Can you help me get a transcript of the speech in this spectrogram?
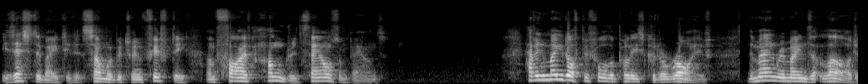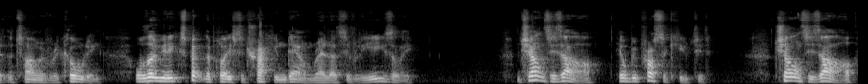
is estimated at somewhere between fifty and five hundred thousand pounds. Having made off before the police could arrive, the man remains at large at the time of recording, although you'd expect the police to track him down relatively easily. Chances are he'll be prosecuted. Chances are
